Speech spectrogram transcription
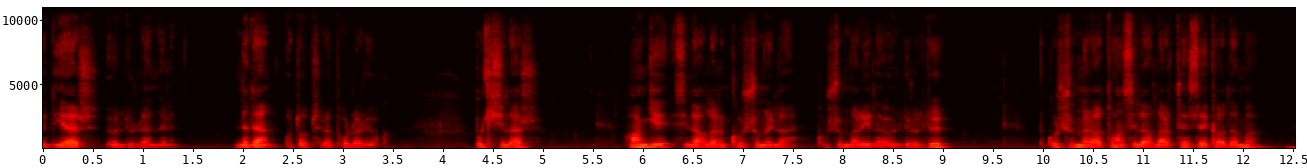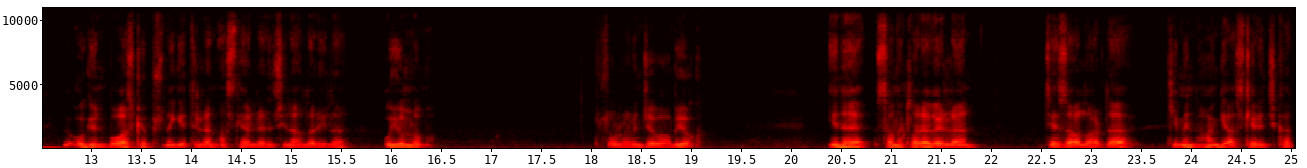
ve diğer öldürülenlerin neden otopsi raporları yok? Bu kişiler hangi silahların kurşunuyla, kurşunlarıyla öldürüldü? Bu kurşunları atan silahlar TSK'da mı? Ve o gün Boğaz Köprüsü'ne getirilen askerlerin silahlarıyla uyumlu mu? Bu soruların cevabı yok. Yine sanıklara verilen cezalarda kimin hangi askerin çıkan,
